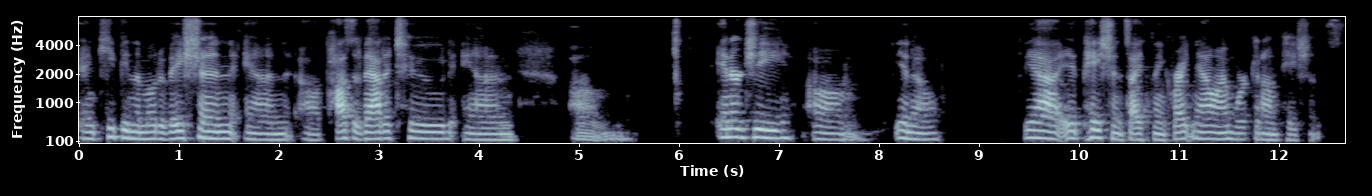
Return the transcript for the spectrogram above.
and keeping the motivation and uh, positive attitude and um, energy um, you know. Yeah it patience i think. Right now i'm working on patience.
